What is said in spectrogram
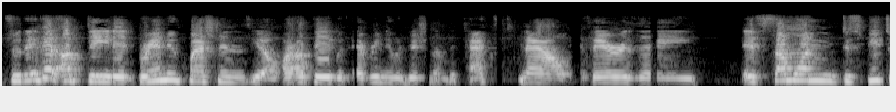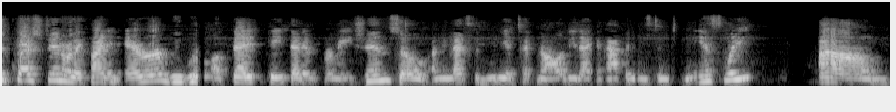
So they get updated, brand new questions, you know, are updated with every new edition of the text. Now, if there is a, if someone disputes a question or they find an error, we will update date that information. So, I mean, that's the beauty of technology that can happen instantaneously. Um,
